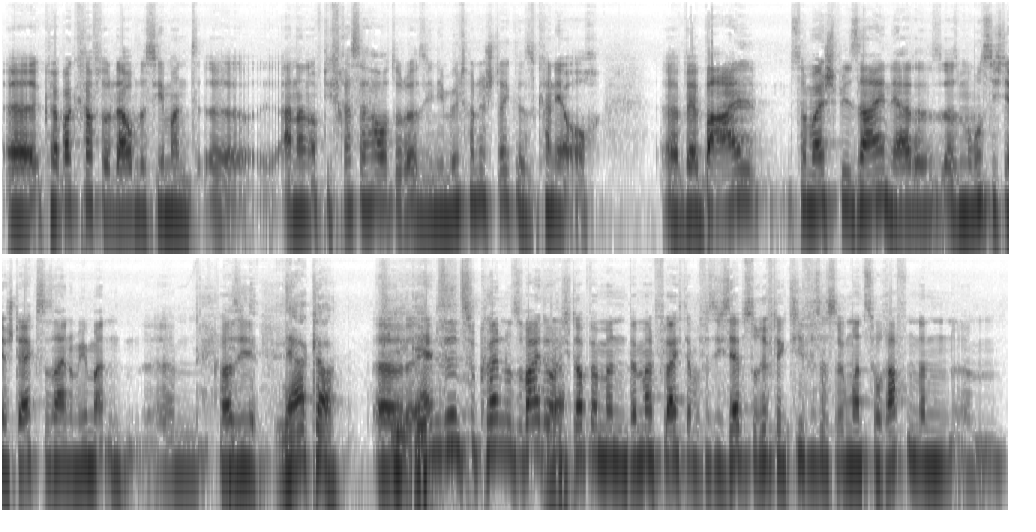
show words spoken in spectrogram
äh, Körperkraft oder darum, dass jemand äh, anderen auf die Fresse haut oder sie in die Mülltonne steckt. Das kann ja auch äh, verbal zum Beispiel sein. Ja, das, also man muss nicht der Stärkste sein, um jemanden ähm, quasi Ja, klar. Äh, handeln zu können und so weiter. Ja. Und ich glaube, wenn man, wenn man vielleicht aber für sich selbst so reflektiv ist, das irgendwann zu raffen, dann ähm,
